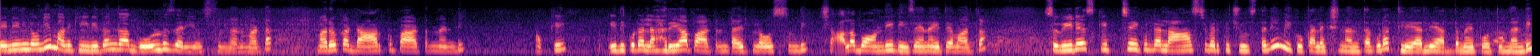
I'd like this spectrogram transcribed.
లెనిన్లోని మనకి ఈ విధంగా గోల్డ్ జరి వస్తుంది అనమాట మరొక డార్క్ ప్యాటర్న్ అండి. ఓకే ఇది కూడా లహరియా ప్యాటర్న్ టైప్లో వస్తుంది. చాలా బాగుంది డిజైన్ అయితే మాత్రం. సో వీడియో స్కిప్ చేయకుండా లాస్ట్ వరకు చూస్తేనే మీకు కలెక్షన్ అంతా కూడా క్లియర్లీ అర్థమైపోతుందండి.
